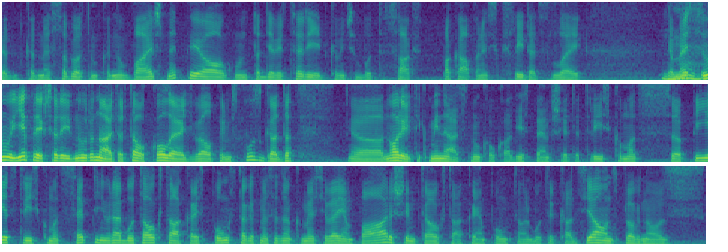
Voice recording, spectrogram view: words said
kad, kad mēs saprotam, ka nu, vairs nepieaug, un tad jau ir cerība, ka viņš būtu sāks pakāpeniski slīdēt uz leju. Ja mēs nu, iepriekš arī nu, runājām ar tavu kolēģi vēl pirms pusgada, uh, Uh, nu, arī tika minēts, ka nu, kaut kāda iespējams šie 3,5, 3,7 varētu būt augstākais punkts. Tagad mēs redzam, ka mēs jau ejam pāri šim augstākajam punktam. Varbūt ir kādas jaunas prognozes,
